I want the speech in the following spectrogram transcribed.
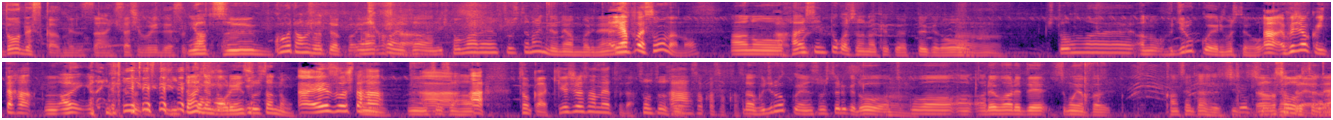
どうですか、梅津さん、久しぶりです。いや、すっごい楽しかったよ。やっぱやっぱりさ、人前で演奏してないんだよね、あんまりね。やっぱりそうなの？あのあ配信とかそういうのは結構やってるけど、うんうん。人前あのフジロックをやりましたよ。あ、藤岡行った派。うん、あ、いやいた、いたじゃんか、俺演奏したんだもん。あ、演奏した派。うんうん演奏した派。ああ、そうか、清志郎さんのやつだ。そうそうそう。あだ、そっかそっかか。らフジロック演奏してるけど、うん。あそこはああれはあれですごいやっぱ感染対策しあそうだよね、う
